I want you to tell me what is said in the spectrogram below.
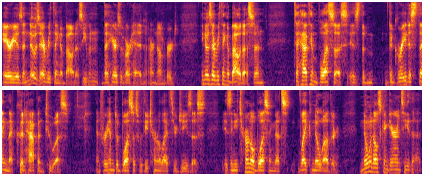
areas, and knows everything about us. Even the hairs of our head are numbered. He knows everything about us, and to have him bless us is the the greatest thing that could happen to us. And for him to bless us with eternal life through Jesus is an eternal blessing that's like no other. No one else can guarantee that.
